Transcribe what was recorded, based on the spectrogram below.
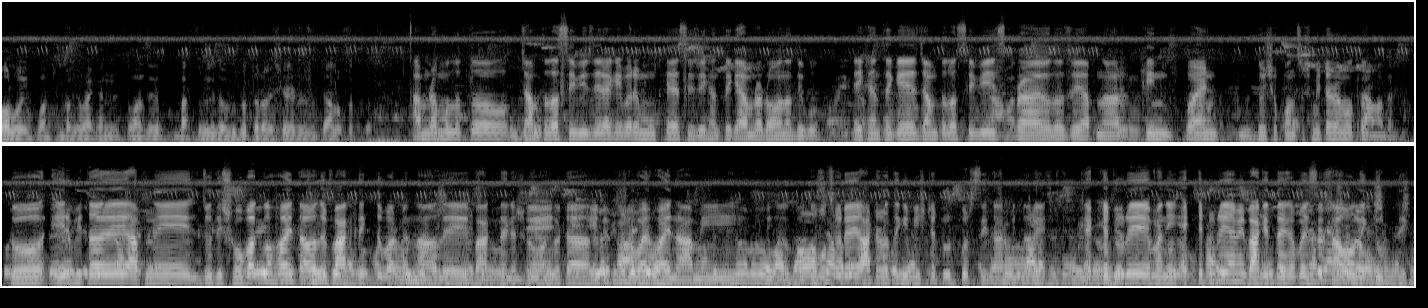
বলো এই বন সম্পর্কে বা এখানে তোমার যে বাস্তবিক যে অভিজ্ঞতা রয়েছে সেটা যদি আলোকপাত করো। আমরা মূলত জামতলা সি বিচের একেবারে মুখে আছি, যেখান থেকে আমরা রওনা দিব। এখান থেকে জামতলা সি বিচ প্রায় হলো যে আপনার তিন পয়েন্ট দুইশো পঞ্চাশ মিটারের মতো। তো এর ভিতরে আপনি যদি সৌভাগ্য হয়, তাহলে বাঘ দেখতে পারবেন। না হলে বাঘ দেখার সৌভাগ্যটা সবাই হয় না। আমি গত বছরে আঠারো থেকে বিশটা ট্যুর করছি, তার ভিতরে একটা ট্যুরে মানে একটা ট্যুরে আমি বাঘের দেখা পাইছি, তাও অনেক দূর থেকে।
